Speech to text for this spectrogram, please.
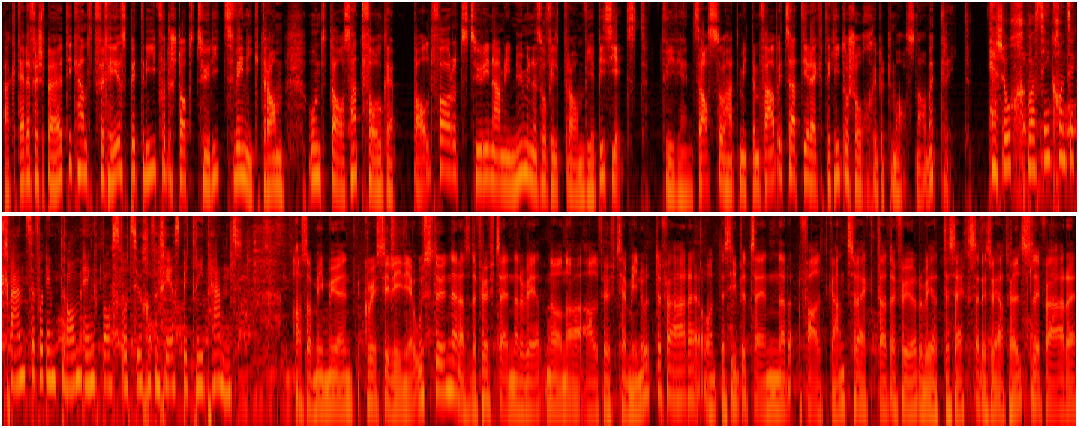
Wegen dieser Verspätung haben die Verkehrsbetriebe der Stadt Zürich zu wenig Tram. Und das hat Folgen. Bald fahren in Zürich nämlich nicht mehr so viel Tram wie bis jetzt. Vivienne Sasso hat mit dem VBZ-Direktor Guido Schoch über die Massnahmen geredet. Herr Schoch, was sind die Konsequenzen von dem Tramengpass, den die Zürcher Verkehrsbetriebe haben? Also wir müssen gewisse Linien ausdünnen. Also der 15er wird nur noch alle 15 Minuten fahren und der 17er fällt ganz weg. Dafür wird der 6er, es wird Hölzle fahren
